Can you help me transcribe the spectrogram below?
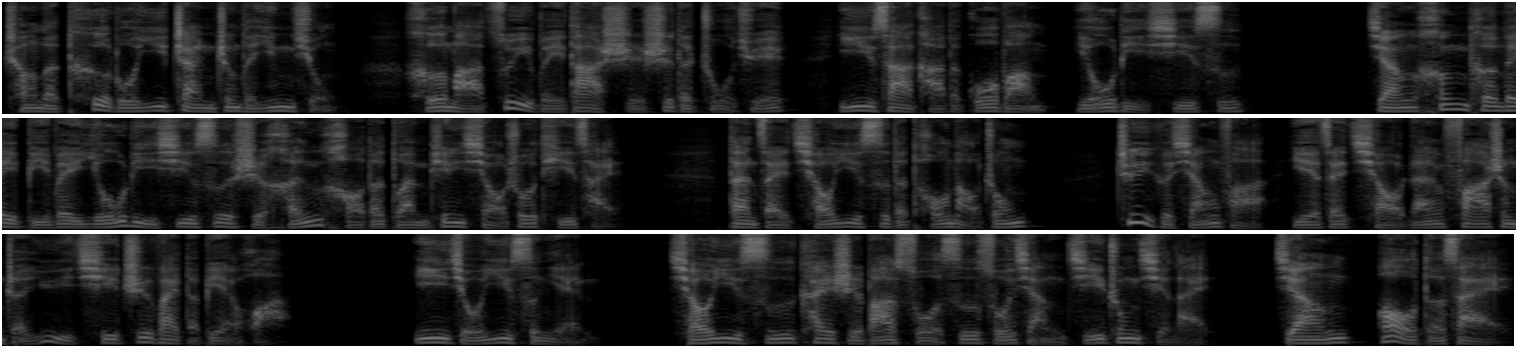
成了特洛伊战争的英雄，荷马最伟大史诗的主角，伊萨卡的国王尤利西斯。将亨特类比为尤利西斯是很好的短篇小说题材，但在乔伊斯的头脑中。这个想法也在悄然发生着预期之外的变化。一九一四年，乔伊斯开始把所思所想集中起来，将《奥德赛》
